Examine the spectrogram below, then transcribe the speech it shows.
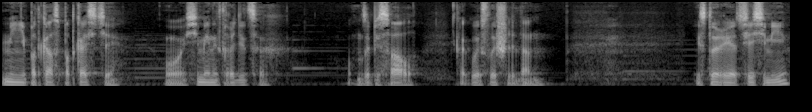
мини-подкаст в подкасте о семейных традициях. Он записал, как вы слышали, да, история от всей семьи.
